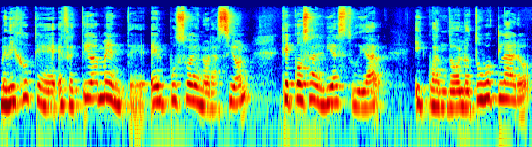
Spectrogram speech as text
me dijo que efectivamente él puso en oración qué cosa debía estudiar y cuando lo tuvo claro,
